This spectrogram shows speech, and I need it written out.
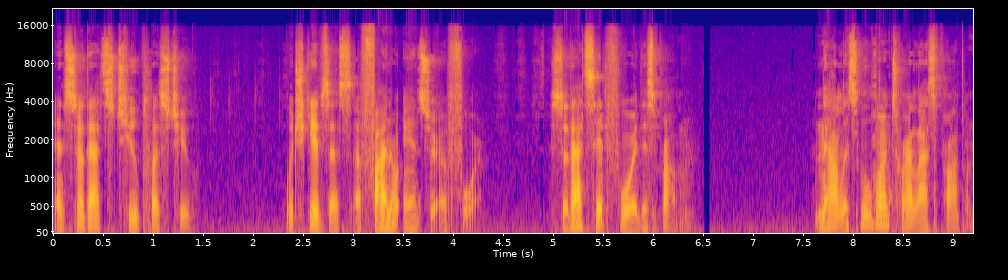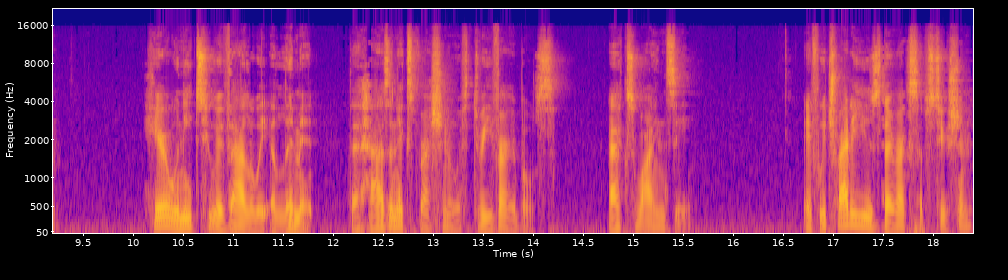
And so that's 2 plus 2, which gives us a final answer of 4. So that's it for this problem. Now let's move on to our last problem. Here we need to evaluate a limit that has an expression with three variables, x, y, and z. If we try to use direct substitution,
